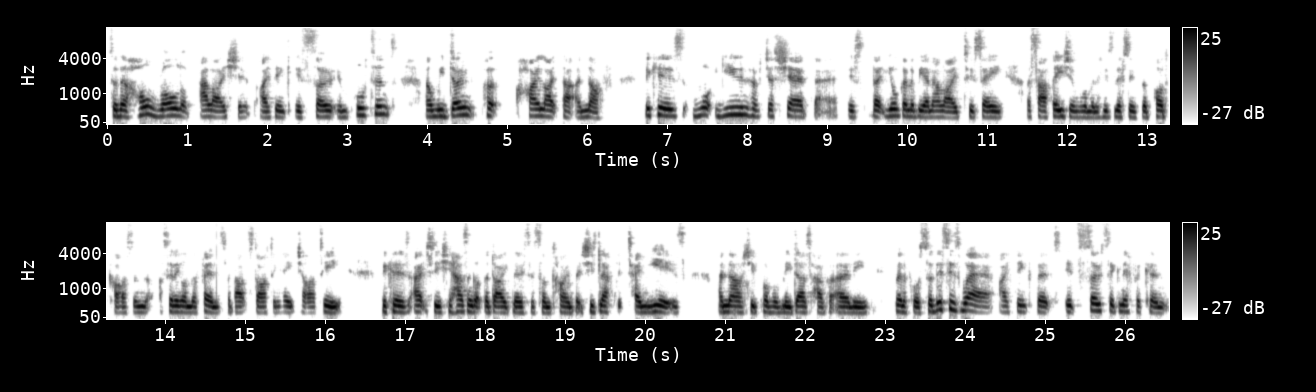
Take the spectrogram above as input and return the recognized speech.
So the whole role of allyship, I think, is so important. And we don't put highlight that enough because what you have just shared there is that you're going to be an ally to say a south asian woman who's listening to the podcast and sitting on the fence about starting hrt because actually she hasn't got the diagnosis on time but she's left it 10 years and now she probably does have early menopause. So this is where I think that it's so significant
